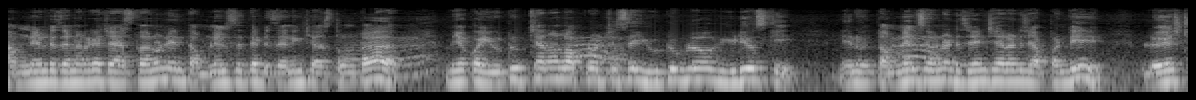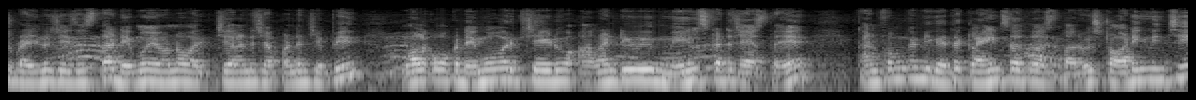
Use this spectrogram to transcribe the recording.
తమ్నేల్ డిజైనర్గా చేస్తాను. నేను తమ్నేల్స్ అయితే డిజైనింగ్ చేస్తూ ఉంటా. మీ యొక్క యూట్యూబ్ ఛానల్ అప్లోడ్ చేసే యూట్యూబ్లో వీడియోస్కి నేను తమ్నేల్స్ ఏమైనా డిజైన్ చేయాలంటే చెప్పండి. లోయెస్ట్ ప్రైస్లో చేసేస్తా. డెమో ఏమైనా వర్క్ చేయాలంటే చెప్పండి అని చెప్పి వాళ్ళకి ఒక డెమో వర్క్ చేయడం అలాంటివి మెయిల్స్ కట్ట చేస్తే కన్ఫర్మ్గా మీకు అయితే క్లయింట్స్ అయితే వస్తారు. స్టార్టింగ్ నుంచి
